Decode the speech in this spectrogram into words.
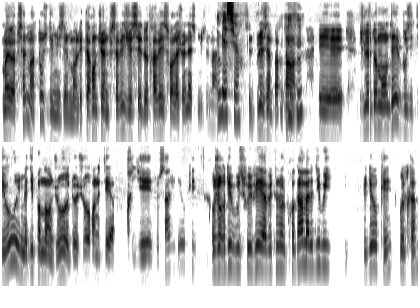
oui, absolument, tous des musulmans. Les 40 jeunes, vous savez, j'essaie de travailler sur la jeunesse musulmane. Bien sûr. C'est le plus important. Mhm. Et je lui ai demandé, vous étiez où? Il m'a dit, pendant deux jours, on était à prier, tout ça. Je lui ai dit, OK. Aujourd'hui, vous suivez avec nous le programme? Elle a dit oui. Je lui ai dit, OK, welcome.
